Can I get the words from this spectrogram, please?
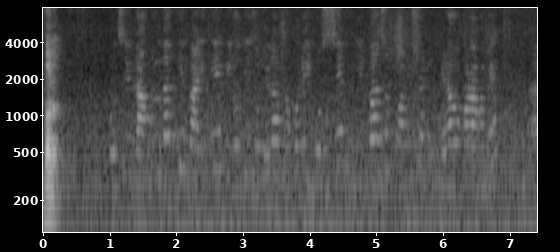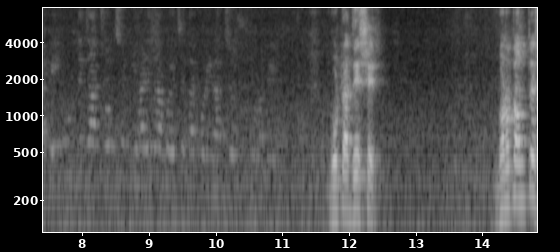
বলো। গোটা দেশের গণতন্ত্রের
